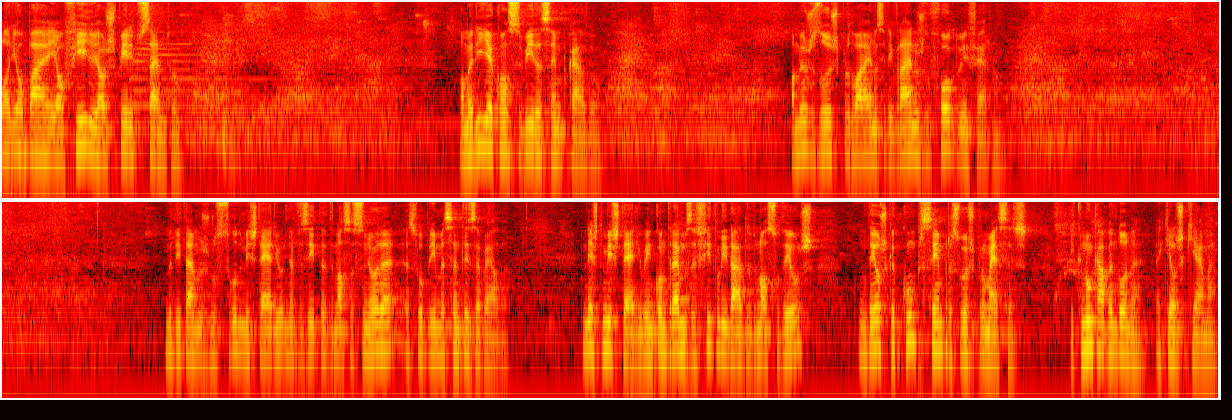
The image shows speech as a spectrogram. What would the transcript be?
Glória ao Pai, ao Filho e ao Espírito Santo. Ó Maria concebida sem pecado. Ó meu Jesus, perdoai-nos e livrai-nos do fogo do inferno. Meditamos no segundo mistério, na visita de Nossa Senhora à sua prima Santa Isabela. Neste mistério encontramos a fidelidade do nosso Deus, um Deus que cumpre sempre as suas promessas e que nunca abandona aqueles que ama.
